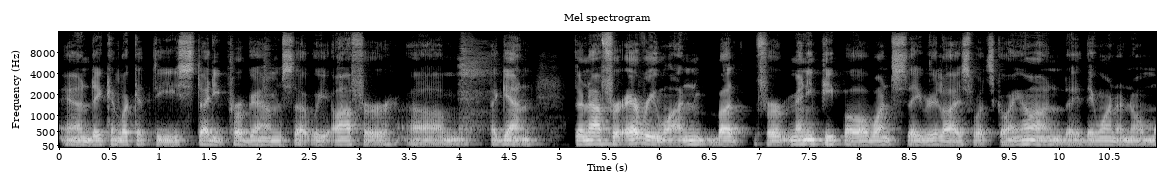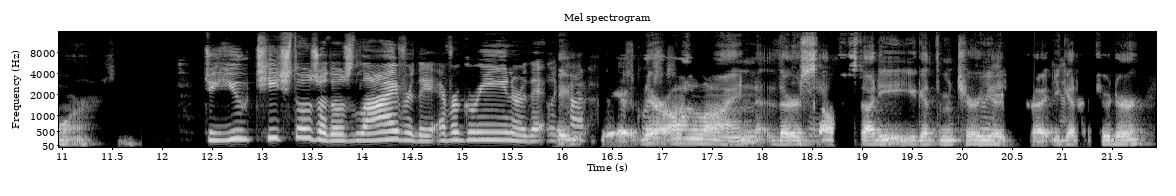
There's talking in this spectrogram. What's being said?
and they can look at the study programs that we offer. Um, again, they're not for everyone, but for many people, once they realize what's going on, they, they want to know more. Do you teach those? Are those live? Are they evergreen? Or they like they, how, they're, they're, online. They're okay. self study. You get the material. Right. Uh, you yeah. get a tutor,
